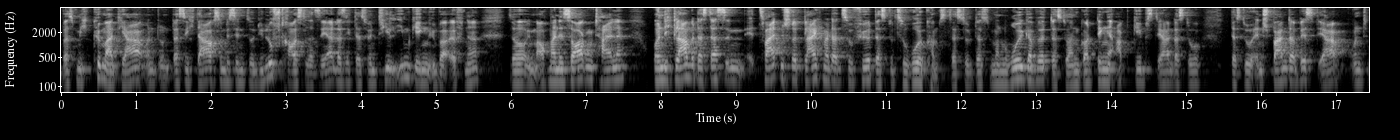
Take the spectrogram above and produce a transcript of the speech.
was mich kümmert, ja, und, und dass ich da auch so ein bisschen so die Luft rauslasse, ja, dass ich das Ventil ihm gegenüber öffne, so ihm auch meine Sorgen teile und ich glaube, dass das im zweiten Schritt gleich mal dazu führt, dass du zur Ruhe kommst, dass du, dass man ruhiger wird, dass du an Gott Dinge abgibst, ja, dass du, dass du entspannter bist, ja, und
